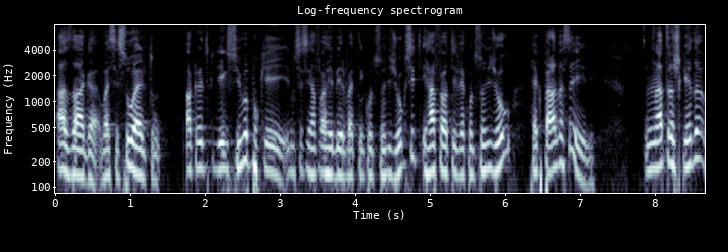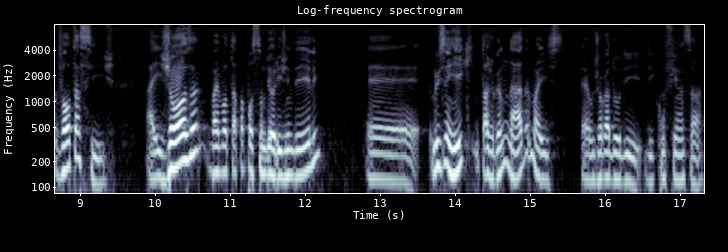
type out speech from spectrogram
a zaga vai ser Suelton. Acredito que Diego Silva, porque não sei se Rafael Ribeiro vai ter condições de jogo. Se Rafael tiver condições de jogo, recuperado vai ser ele. Na lateral esquerda, volta Assis. Aí Josa vai voltar para a posição de origem dele. É, Luiz Henrique, não está jogando nada, mas é um jogador de, de confiança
